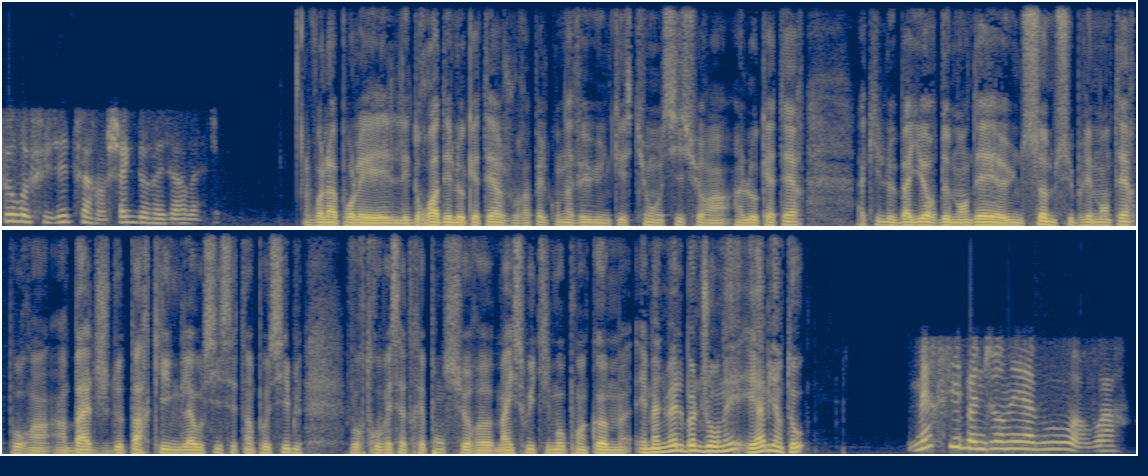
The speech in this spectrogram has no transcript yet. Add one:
peut refuser de faire un chèque de réservation. Voilà pour les, droits des locataires. Je vous rappelle qu'on avait eu une question aussi sur un, locataire à qui le bailleur demandait une somme supplémentaire pour un, badge de parking. Là aussi, c'est impossible. Vous retrouvez cette réponse sur euh, mysweetimo.com. Emmanuel, bonne journée et à bientôt. Merci, bonne journée à vous. Au revoir.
